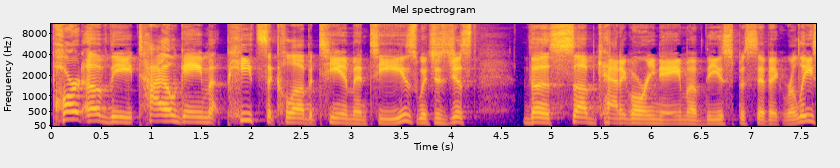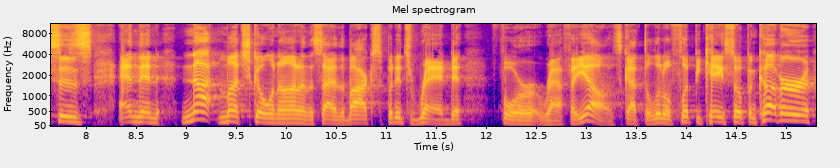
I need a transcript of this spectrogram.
part of the Tile Game Pizza Club TMNTs, which is just the subcategory name of these specific releases. And then not much going on on the side of the box, but it's red for Raphael. It's got the little flippy case open cover.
